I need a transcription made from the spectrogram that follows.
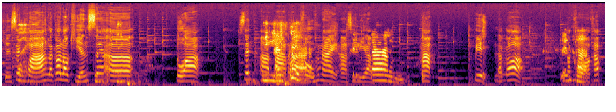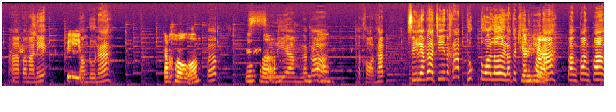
เขียนเส้นขวางแล้วก็เราเขียนเส้นเอ่อตัวเส้นอ่าปากนะครับโผล่ข้างในอ่าสี่เหลี่ยมตั้งหักปิดแล้วก็เส้นตะขอผ่าครับอ่าประมาณนี้ปีดลองดูนะตะขอปึ๊บ เส้นขอ สี่เหลี่ยมแล้วก็ตะขอครับ สี่เหลี่ยมภาษาจีนนะครับ ทุกตัวเลยเราจะเขียนอย่างนี้นะ ปังปังปัง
